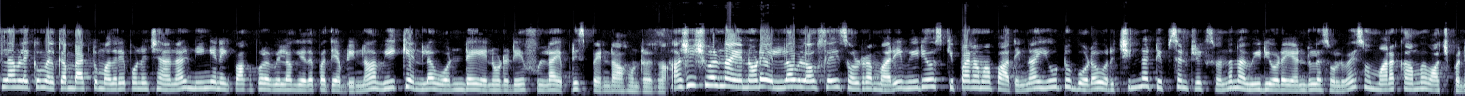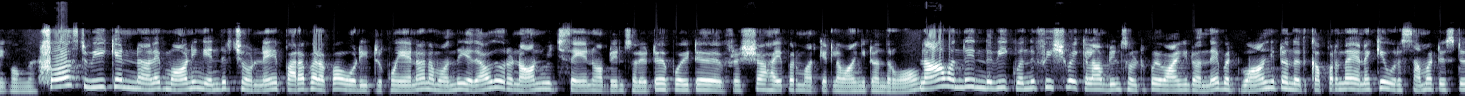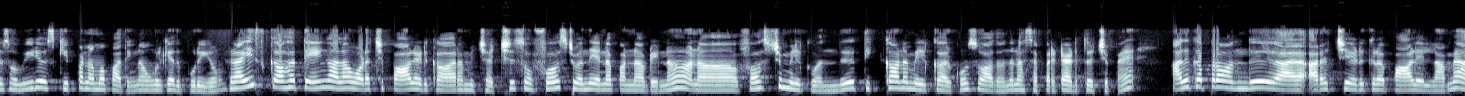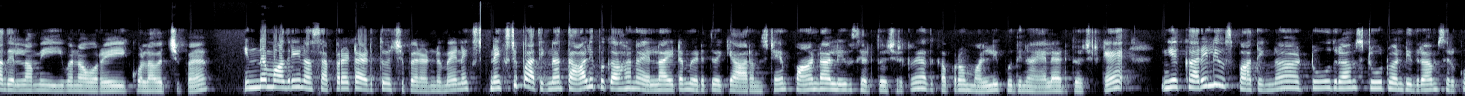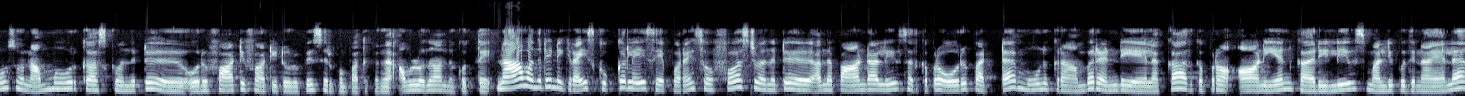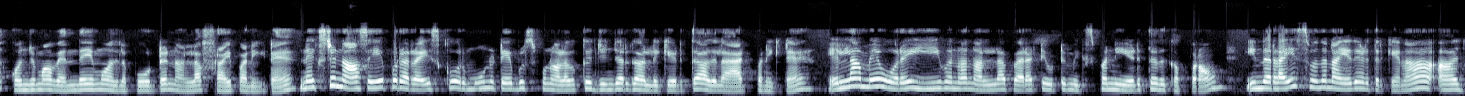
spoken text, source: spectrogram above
அஸ்லாம் வலைக்கும் welcome back to Madurai பொண்ணு சேனல். நீங்கள் இன்னைக்கு பார்க்க போகிற விலாக் எதை பற்றி அப்படின்னா வீக்கெண்டில் ஒன் டே என்னோட டே ஃபுல்லாக எப்படி ஸ்பெண்ட் ஆகுன்றது தான். அஸ்யூஷுவல் நான் என்னோட எல்லா விலாக்ஸ்லையும் சொல்கிற மாதிரி வீடியோ ஸ்கிப் பண்ணாமல் பார்த்தீங்கன்னா யூடியூபோட ஒரு சின்ன டிப்ஸ் அண்ட் ட்ரிக்ஸ் வந்து நான் வீடியோட எண்டில் சொல்லுவேன். ஸோ மறக்காமல் வாட்ச் பண்ணிக்கோங்க. ஃபர்ஸ்ட் வீக்கெண்ட்னாலே மார்னிங் எந்திரிச்ச உடனே பரபரப்பாக ஓடிட்டுருக்கோம் ஏன்னா நம்ம வந்து ஏதாவது ஒரு நான்வெஜ் செய்யணும் அப்படின்னு சொல்லிட்டு போயிட்டு ஃப்ரெஷ்ஷாக ஹைப்பர் மார்க்கெட்டில் வாங்கிட்டு வந்துடுவோம் நான் வந்து இந்த வீக் வந்து ஃபிஷ் வைக்கலாம் அப்படின்னு சொல்லிட்டு போய் வாங்கிட்டு வந்தேன். பட் வாங்கிட்டு வந்ததுக்கப்புறம் தான் எனக்கே ஒரு செம டெஸ்ட்டு ஸோ வீடியோ ஸ்கிப் பண்ணாமல் பார்த்தீங்கன்னா உங்களுக்கே அது புரியும். ரைஸ்க்காக தேங்காய்லாம் உடச்சி பால் எடுக்க ஆரம்பிச்சாச்சு. ஸோ ஃபர்ஸ்ட் வந்து என்ன பண்ணேன் அப்படின்னா நான் ஃபர்ஸ்ட் மில்க் வந்து திக்கான மில்க்காக இருக்கும். ஸோ அதை வந்து நான் செப்பரேட்டாக எடுத்து வச்சுப்பேன். அதுக்கப்புறம் வந்து அ- அரைச்சி எடுக்கிற பால் எல்லாமே அது எல்லாமே ஈவனாக ஒரே ஈக்குவலாக வச்சுப்பேன். இந்த மாதிரி நான் செப்பரேட்டாக எடுத்து வச்சுப்பேன் ரெண்டுமே. நெக்ஸ்ட் நெக்ஸ்ட் பார்த்தீங்கன்னா தாளிப்புக்காக நான் எல்லா ஐட்டமும் எடுத்து வைக்க ஆரம்பிச்சிட்டேன். பாண்டா லீவ்ஸ் எடுத்து வச்சுருக்கேன் அதுக்கப்புறம் மல்லி புதினா இலை எடுத்து வச்சுருக்கேன். இங்கே கறி லீவ்ஸ் பார்த்தீங்கன்னா two grams to twenty grams இருக்கும். ஸோ நம்ம ஊர் காசுக்கு வந்துட்டு ஒரு ஃபார்ட்டி ஃபார்ட்டி டூ ருபீஸ் இருக்கும் பார்த்துக்கோங்க அவ்வளோதான் அந்த கொத்தை. நான் வந்துட்டு இன்றைக்கி ரைஸ் குக்கர்லேயே செய்ய போகிறேன் ஸோ ஃபர்ஸ்ட் வந்துட்டு அந்த பாண்டா லீவ்ஸ் அதுக்கப்புறம் ஒரு பட்டை மூணு கிராம்பு ரெண்டு ஏலக்காய் அதுக்கப்புறம் ஆனியன் கறி லீவ்ஸ் மல்லி புதினா இலை கொஞ்சமாக வெந்தயமும் அதில் போட்டு நல்லா ஃப்ரை பண்ணிக்கிட்டேன். நெக்ஸ்ட்டு நான் செய்ய போகிற ரைஸ்க்கு ஒரு மூணு டேபிள் ஸ்பூன் அளவுக்கு ஜிஞ்சர் கார்லிக் எடுத்து அதில் ஆட் பண்ணிக்கிட்டேன். எல்லாமே ஒரே ஈவனாக நல்லா பெரட்டி விட்டு மிக்ஸ் பண்ணி எடுத்ததுக்கப்புறம் இந்த ரைஸ் வந்து நான் எது எடுத்திருக்கேன்னா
